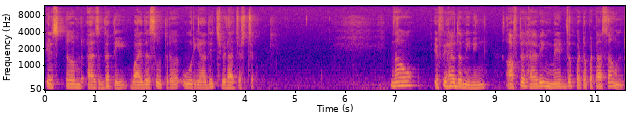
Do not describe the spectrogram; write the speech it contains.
is termed as gati by the sutra Uryadich Vidachascha. Now, if we have the meaning, after having made the patapata sound,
